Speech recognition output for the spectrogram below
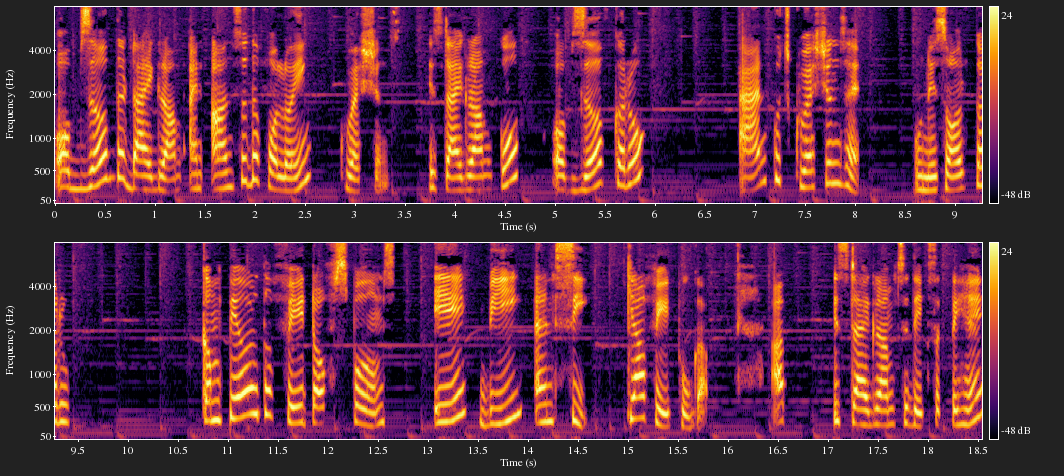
Observe the diagram and answer the following questions इस डायग्राम को ऑब्ज़र्व करो एंड कुछ क्वेश्चंस हैं, उन्हें सॉल्व करो। Compare the fate of sperms A B and C क्या फेट होगा? आप इस डायग्राम से देख सकते हैं,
